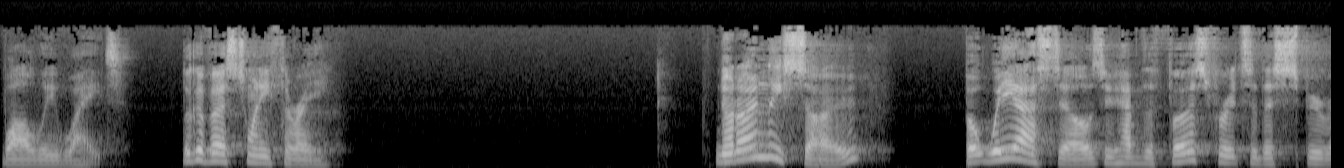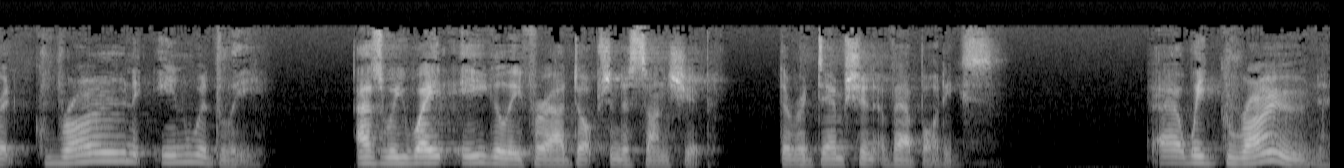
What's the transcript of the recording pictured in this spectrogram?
while we wait. Look at verse 23. Not only so, but we ourselves who have the first fruits of the Spirit groan inwardly as we wait eagerly for our adoption to sonship, the redemption of our bodies uh, we groan.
